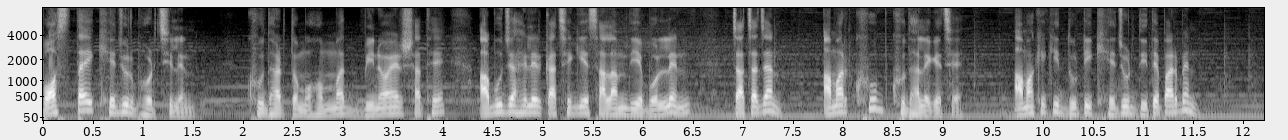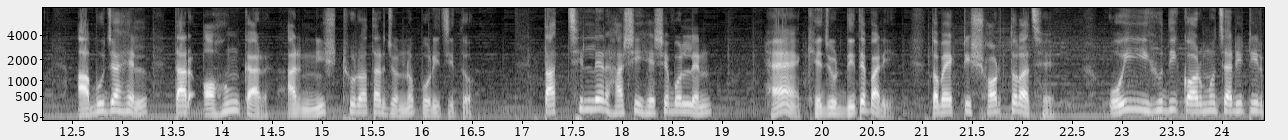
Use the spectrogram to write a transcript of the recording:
বস্তায় খেজুর ভরছিলেন। ক্ষুধার্ত মোহাম্মদ বিনয়ের সাথে আবু জাহেলের কাছে গিয়ে সালাম দিয়ে বললেন, চাচা যান, আমার খুব ক্ষুধা লেগেছে। আমাকে কি দুটি খেজুর দিতে পারবেন? আবু জাহেল তার অহংকার আর নিষ্ঠুরতার জন্য পরিচিত। তাচ্ছিল্যের হাসি হেসে বললেন হ্যাঁ খেজুর দিতে পারি, তবে একটি শর্ত আছে। ওই ইহুদি কর্মচারীটির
